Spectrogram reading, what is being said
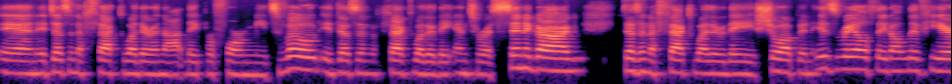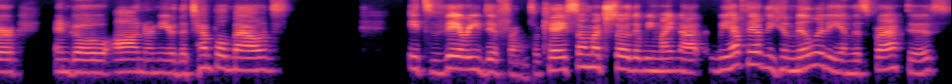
and it doesn't affect whether or not they perform mitzvot. It doesn't affect whether they enter a synagogue. It doesn't affect whether they show up in Israel if they don't live here and go on or near the Temple Mount. It's very different. Okay. So much so that we might not, we have to have the humility in this practice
